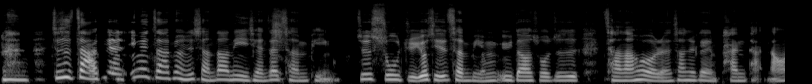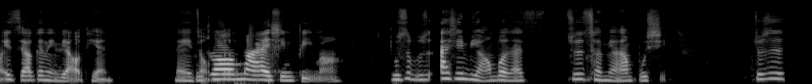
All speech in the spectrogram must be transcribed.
就是诈骗，因为诈骗，我就想到你以前在成品，就是书局，尤其是成品，有没有遇到说，就是常常会有人上去跟你攀谈，然后一直要跟你聊天那一种？说卖爱心笔吗？不是，不是，爱心笔好像不能在，就是成品好像不行，就是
